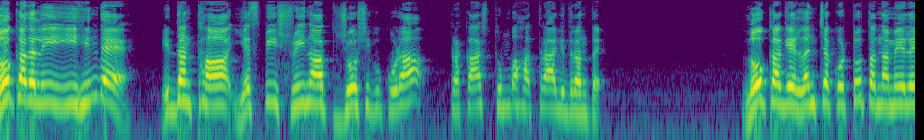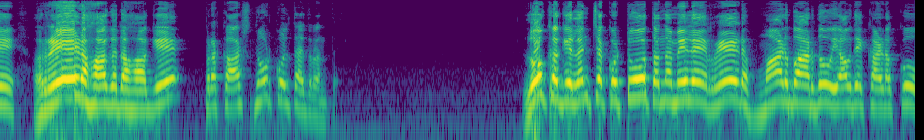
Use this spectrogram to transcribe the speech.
ಲೋಕದಲ್ಲಿ ಈ ಹಿಂದೆ ಇದ್ದಂತಹ ಎಸ್ ಪಿ ಶ್ರೀನಾಥ್ ಜೋಶಿಗೂ ಕೂಡ ಪ್ರಕಾಶ್ ತುಂಬಾ ಹತ್ರ ಆಗಿದ್ರಂತೆ. ಲೋಕಗೆ ಲಂಚ ಕೊಟ್ಟು ತನ್ನ ಮೇಲೆ ರೇಡ್ ಆಗದ ಹಾಗೆ ಪ್ರಕಾಶ್ ನೋಡ್ಕೊಳ್ತಾ ಇದ್ರಂತೆ. ಲೋಕಗೆ ಲಂಚ ಕೊಟ್ಟು ತನ್ನ ಮೇಲೆ ರೇಡ್ ಮಾಡಬಾರ್ದು ಯಾವುದೇ ಕಾರಣಕ್ಕೂ.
